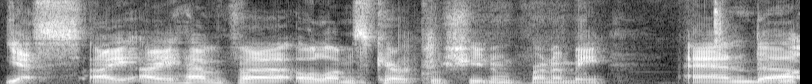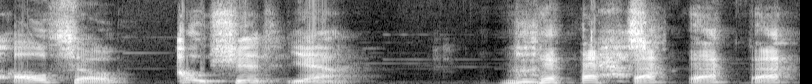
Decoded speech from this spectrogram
Yes, I, I have uh, Olam's character sheet in front of me. And uh, also. Oh, shit, yeah.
